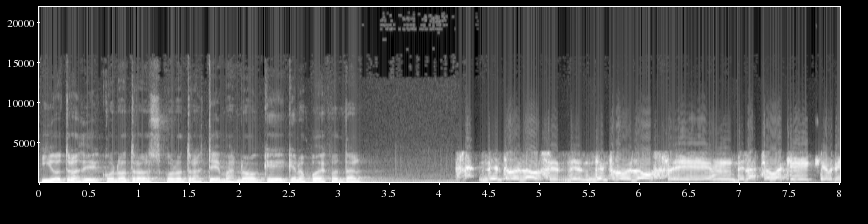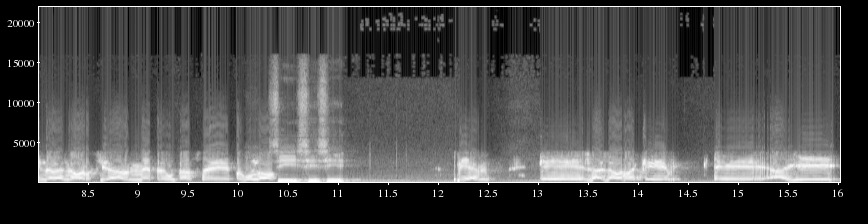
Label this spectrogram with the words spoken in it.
y otros de, con, otros, con otros temas, ¿no? ¿Qué, qué nos podés contar? Dentro de los, eh, de las charlas que, brinda la universidad me preguntás eh, Facundo sí sí sí. Bien eh, la, la, verdad que eh, ahí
